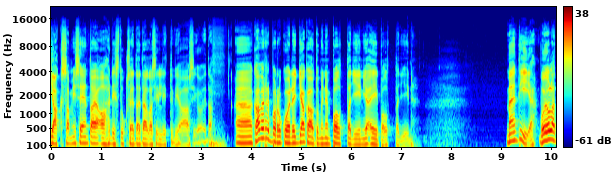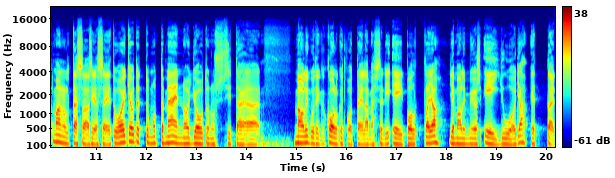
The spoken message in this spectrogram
jaksamiseen tai ahdistukseen tai tällaisiin liittyviä asioita. Ää, kaveriporukoiden jakautuminen polttajiin ja ei-polttajiin. Mä en tiedä. Voi olla, että mä oon ollut tässä asiassa etuoikeutettu, mutta mä en ole joutunut sitä Mä olin kuitenkin 30 vuotta elämässäni ei-polttaja ja mä olin myös ei-juoja, että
